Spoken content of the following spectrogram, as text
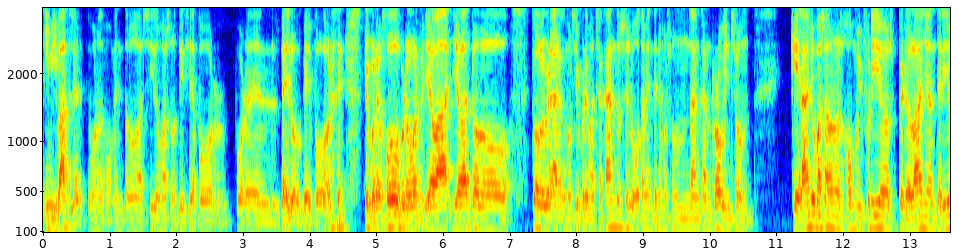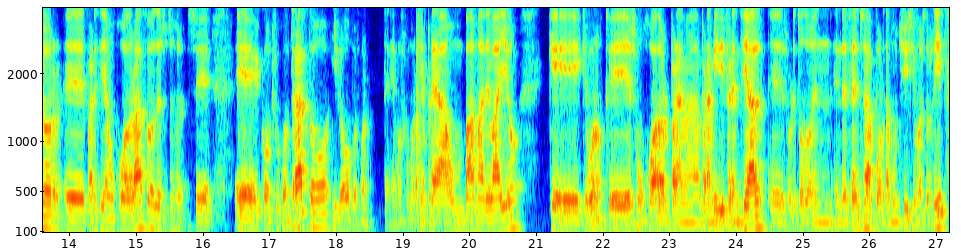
Jimmy Butler, que bueno, de momento ha sido más noticia por, por el pelo que por, que por el juego, pero bueno, lleva, lleva todo, todo el verano como siempre machacándose, luego también tenemos un Duncan Robinson que el año pasado nos dejó muy fríos, pero el año anterior eh, parecía un jugadorazo de eh, con su contrato. Y luego, pues bueno, tenemos como siempre a un Bama de Bayo, que, bueno, que es un jugador para, para mí diferencial, eh, sobre todo en, defensa, aporta muchísimo estos hits.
